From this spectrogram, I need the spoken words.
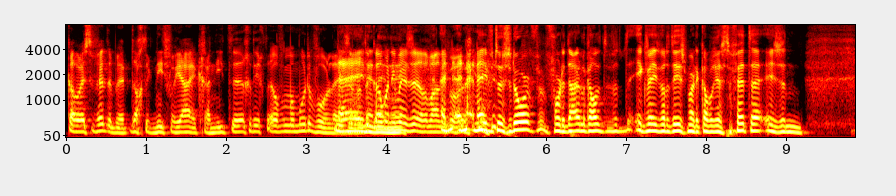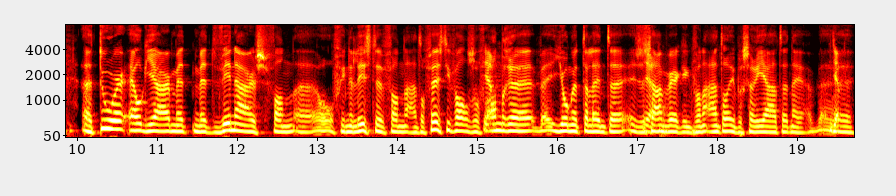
Cabaret dacht ik niet van ja, ik ga niet eh, gedichten over mijn moeder voorlezen. Nee, want dan komen nee, die mensen helemaal niet En, voor. en, en even tussendoor, voor de duidelijkheid, ik weet wat het is, maar de Cabaret Stafette is een tour elk jaar met, met winnaars van, eh, of finalisten van een aantal festivals of Ja. andere eh, jonge talenten. is een Ja. samenwerking van een aantal impresariaten. Nou ja, eh, Ja.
